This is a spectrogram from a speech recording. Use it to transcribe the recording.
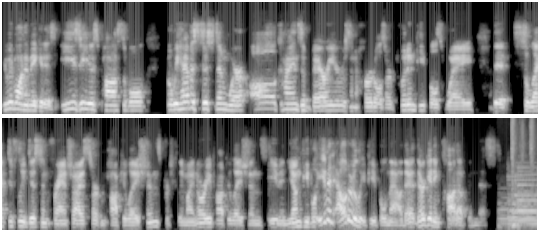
You would want to make it as easy as possible. But we have a system where all kinds of barriers and hurdles are put in people's way that selectively disenfranchise certain populations, particularly minority populations, even young people, even elderly people now. They're, they're getting caught up in this.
